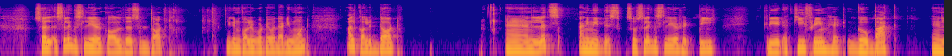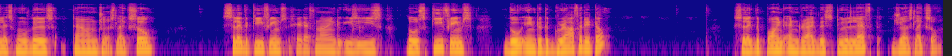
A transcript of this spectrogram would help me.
So I'll select this layer call this dot. You can call it whatever that you want. I'll call it dot. And let's animate this. So select this layer hit P create a keyframe hit go back and let's move this down just like so. Select the keyframes hit F9 to easy ease those keyframes. Go into the graph editor. Select the point and drag this to the left just like so.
